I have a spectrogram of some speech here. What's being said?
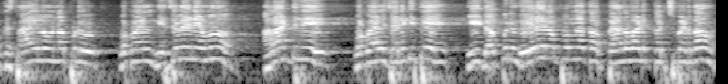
ఒక స్థాయిలో ఉన్నప్పుడు ఒకవేళ నిజమేనేమో అలాంటిది ఒకవేళ జరిగితే ఈ డబ్బుని వేరే రూపంగా పేదవాడికి ఖర్చు పెడదాం.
